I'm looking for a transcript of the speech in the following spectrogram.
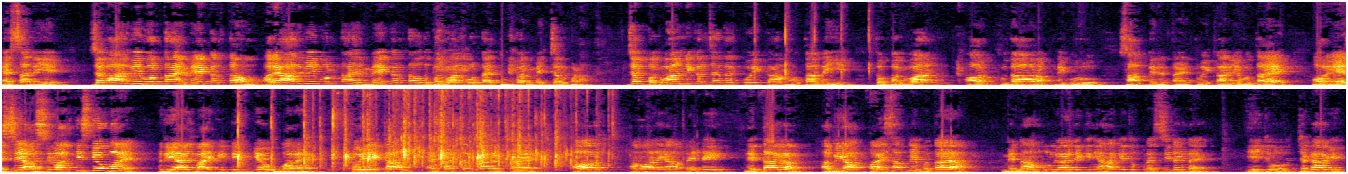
ऐसा नहीं है। जब आदमी बोलता है, मैं करता हूँ, अरे आदमी बोलता है, मैं करता हूँ तो भगवान बोलता है, तू कर, मैं चल पड़ा। जब भगवान निकल जाता है, कोई काम होता नहीं है तो भगवान और खुदा और अपने गुरु साथ में रहता है तो ही कार्य होता है। और ऐसे आशीर्वाद किसके ऊपर है? रियाज भाई की टीम के ऊपर है। तो ये काम ऐसा चलता रहता है। और हमारे यहाँ बैठे नेतागण, अभी आप भाई साहब ने बताया, मैं नाम भूल गया, लेकिन यहाँ के जो प्रेसिडेंट है, ये जो जगह के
